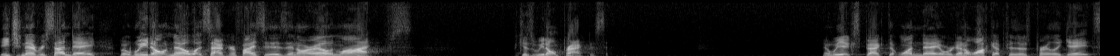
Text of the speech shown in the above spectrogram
each and every Sunday, but we don't know what sacrifice is in our own lives because we don't practice it. And we expect that one day we're going to walk up to those pearly gates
